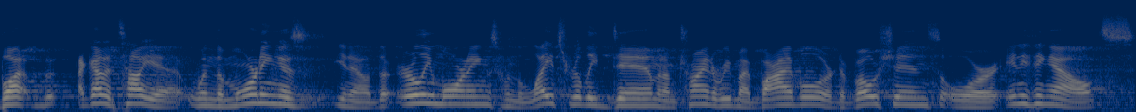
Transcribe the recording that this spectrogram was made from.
But, but I got to tell you, when the morning is, you know, the early mornings, when the light's really dim and I'm trying to read my Bible or devotions or anything else,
